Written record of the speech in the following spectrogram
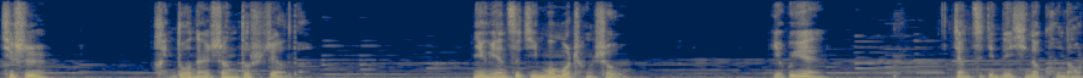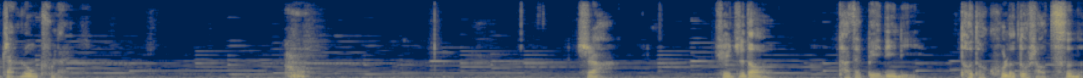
其实，很多男生都是这样的，宁愿自己默默承受，也不愿将自己内心的苦恼展露出来。是啊，谁知道他在背地里偷偷哭了多少次呢？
